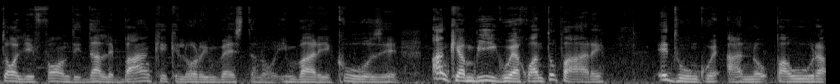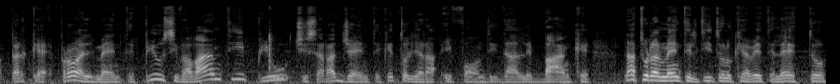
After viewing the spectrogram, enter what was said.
toglie i fondi dalle banche che loro investano in varie cose, anche ambigue a quanto pare e dunque hanno paura perché probabilmente più si va avanti più ci sarà gente che toglierà i fondi dalle banche. Naturalmente il titolo che avete letto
